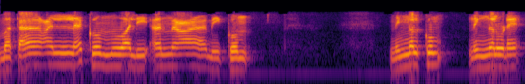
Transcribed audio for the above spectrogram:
മതാഅല്ലക്കും വലി അൻആമിക്കും. നിങ്ങൾക്കും നിങ്ങളുടെ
